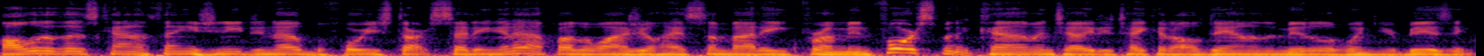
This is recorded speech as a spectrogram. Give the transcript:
All of those kind of things you need to know before you start setting it up. Otherwise you'll have somebody from enforcement come and tell you to take it all down in the middle of when you're busy.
